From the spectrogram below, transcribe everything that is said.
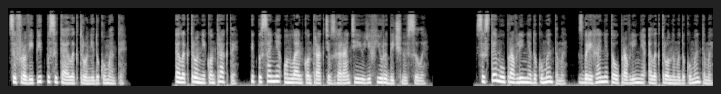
Цифрові підписи та електронні документи. Електронні контракти підписання онлайн-контрактів з гарантією їх юридичної сили. Системи управління документами зберігання та управління електронними документами,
